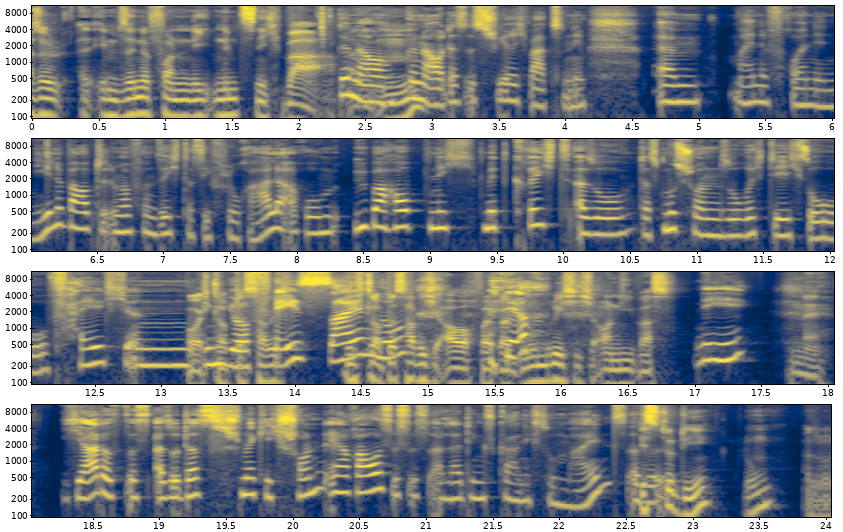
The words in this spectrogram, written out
Also äh, im Sinne von ni- nimmt's nicht wahr. Genau, also, genau, das ist schwierig wahrzunehmen. Ähm, meine Freundin Nele behauptet immer von sich, dass sie florale Aromen überhaupt nicht mitkriegt. Also das muss schon so richtig so Pfeilchen Boah, in glaube, your face ich. sein. Ich glaube, so. das habe ich auch, weil bei Ja. Blumen rieche ich auch nie was. Nee. Nee. Ja, das, das, also das schmecke ich schon eher raus. Es ist allerdings gar nicht so meins. Also Isst du die Blumen? Also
